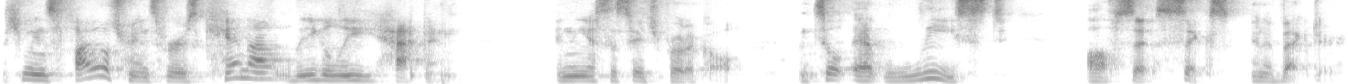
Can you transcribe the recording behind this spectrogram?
which means file transfers cannot legally happen in the SSH protocol until at least offset six in a vector.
